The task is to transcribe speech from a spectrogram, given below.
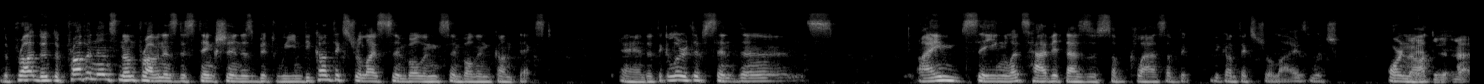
The, pro, the, the provenance non-provenance distinction is between decontextualized symbol and symbol in context. And the declarative sentence, I'm saying let's have it as a subclass of the contextualized, which or not. I,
